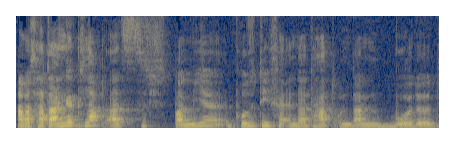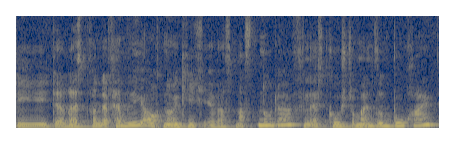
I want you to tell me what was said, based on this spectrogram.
Aber es hat dann geklappt, als es sich bei mir positiv verändert hat und dann wurde die, der Rest von der Family auch neugierig. Ey, was machst du da? Vielleicht guckst du mal in so ein Buch rein.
